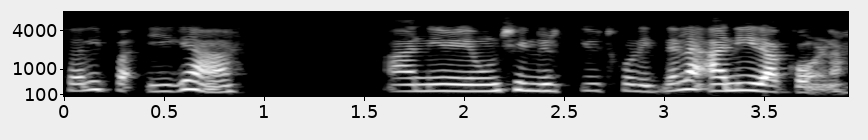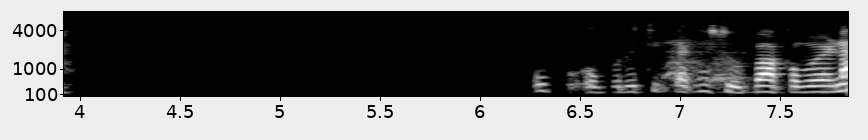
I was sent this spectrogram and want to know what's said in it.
ಸ್ವಲ್ಪ ಈಗ, ಆ ನೀರು ಹುಣಸೆ ನೀರು ಕಿವುಚ್ಕೊಂಡಿದ್ನಲ್ಲ ಆ ನೀರು ಹಾಕೋಣ. ಉಪ್ಪು ಉಪ್ಪು ರುಚಿಗೆ ತಕ್ಕಷ್ಟು ಉಪ್ಪು ಹಾಕೊಂಬಿಡೋಣ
